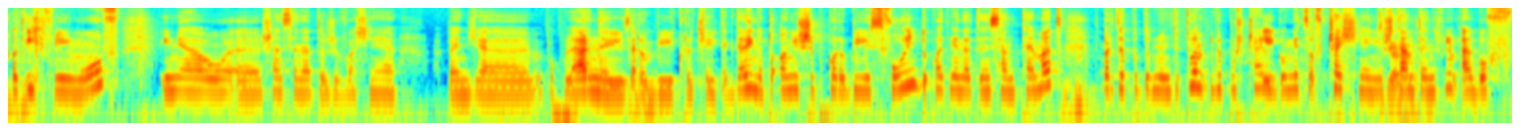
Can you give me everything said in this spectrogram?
od Mhm. ich filmów i miał e, szansę na to, że właśnie będzie popularny Mhm. i zarobi krocie i tak dalej, no to oni szybko robili swój, dokładnie na ten sam temat, Mhm. z bardzo podobnym tytułem i wypuszczali go nieco wcześniej niż Zgadza tamten film, albo w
